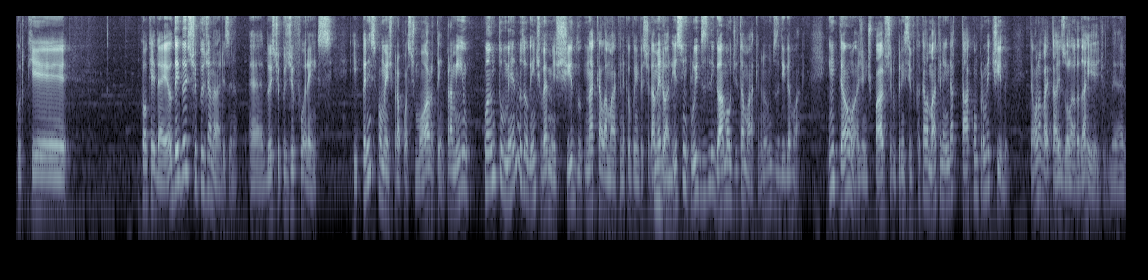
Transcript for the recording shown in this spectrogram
porque. Qual que é a ideia? Eu dei dois tipos de análise, né? É, dois tipos de forense. E principalmente para post-mortem, para mim, o quanto menos alguém tiver mexido naquela máquina que eu vou investigar, melhor. Isso inclui desligar a maldita máquina, não desliga a máquina. Então, a gente parte do princípio que aquela máquina ainda está comprometida. Então, ela vai estar isolada da rede. Né?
